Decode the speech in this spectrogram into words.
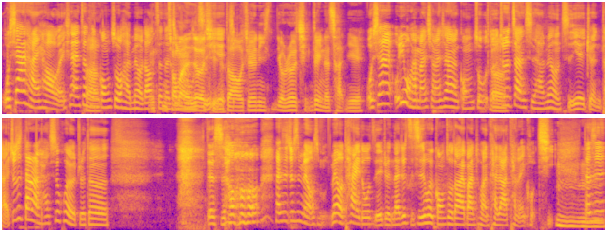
我现在还好哎，现在这份嗯工作还没有到真的进你充满热情入职业对啊，我觉得你有热情，对你的产业，我现在因为我还蛮喜欢现在的工作的，嗯就是暂时还没有职业倦怠，就是当然还是会有觉得 的时候，但是就是没有什么没有太多职业倦怠，就只是会工作到一半突然太大叹了一口气。嗯但是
